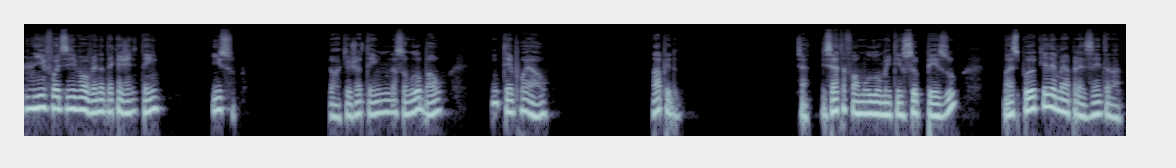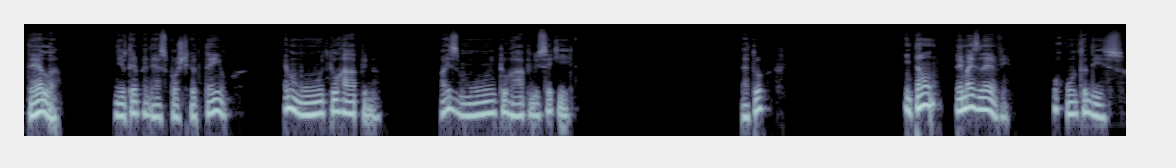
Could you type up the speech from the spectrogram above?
E foi desenvolvendo até que a gente tem isso. Então aqui eu já tenho iluminação global em tempo real. Rápido. Certo? De certa forma o lumen tem o seu peso, mas pelo que ele me apresenta na tela e o tempo de resposta que eu tenho, é muito rápido. Mas muito rápido isso aqui. Certo? Então, é mais leve por conta disso.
